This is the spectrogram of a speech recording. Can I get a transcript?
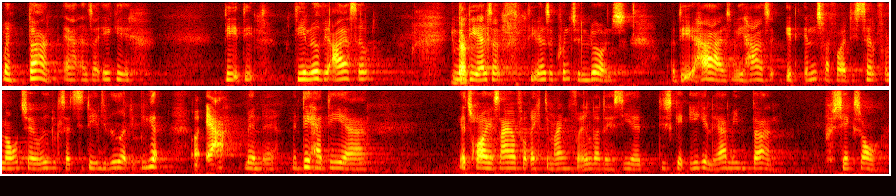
Men børn er altså ikke... De, de, de er noget, vi ejer selv. Men de er, altså, de er altså kun til låns. Og de har, altså, vi har altså et ansvar for, at de selv får lov til at udvikle sig til de individer, de bliver og er. Men, øh, men det her, det er... Jeg tror, jeg snakker for rigtig mange forældre, der siger, at de skal ikke lære mine børn på 6 år,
